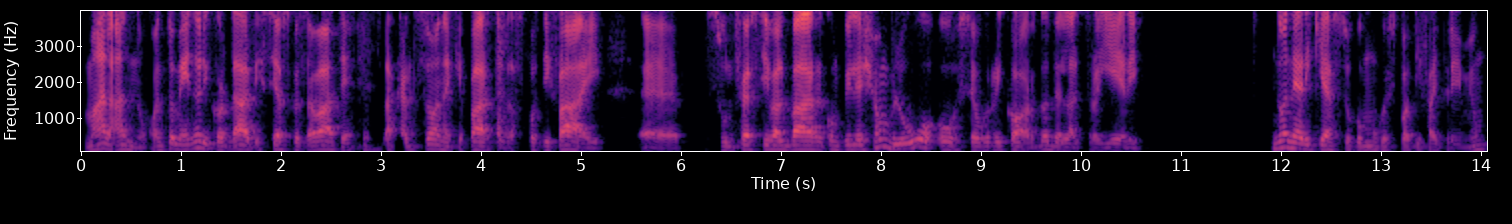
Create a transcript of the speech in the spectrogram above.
ma l'anno, quantomeno ricordarvi se ascoltavate la canzone che parte da Spotify eh, sul Festival Bar Compilation Blue o se un ricordo dell'altro ieri. Non è richiesto comunque Spotify Premium,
